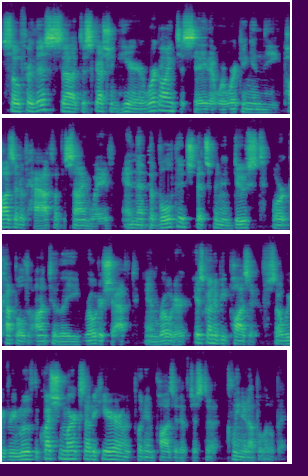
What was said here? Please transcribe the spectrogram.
So for this uh, discussion here, we're going to say that we're working in the positive half of the sine wave and that the voltage that's been induced or coupled onto the rotor shaft and rotor is going to be positive. So we've removed the question marks out of here and we put in positive just to clean it up a little bit.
